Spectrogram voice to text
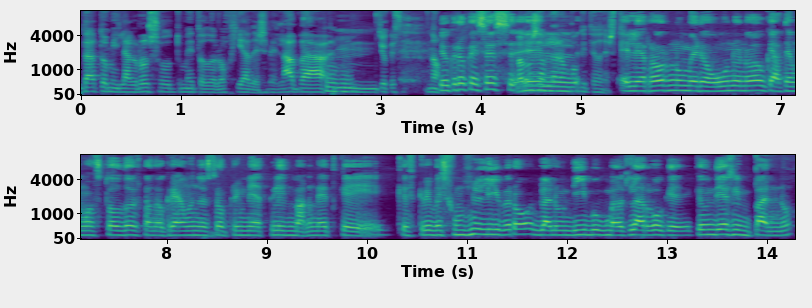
dato milagroso, tu metodología desvelada, mm, yo qué sé. No. Yo creo que ese es Vamos a hablar un poquito de esto. el error número uno ¿no? que hacemos todos cuando creamos nuestro primer lead magnet, que, que escribes un libro, en plan un ebook más largo que, que un día sin pan, ¿no?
